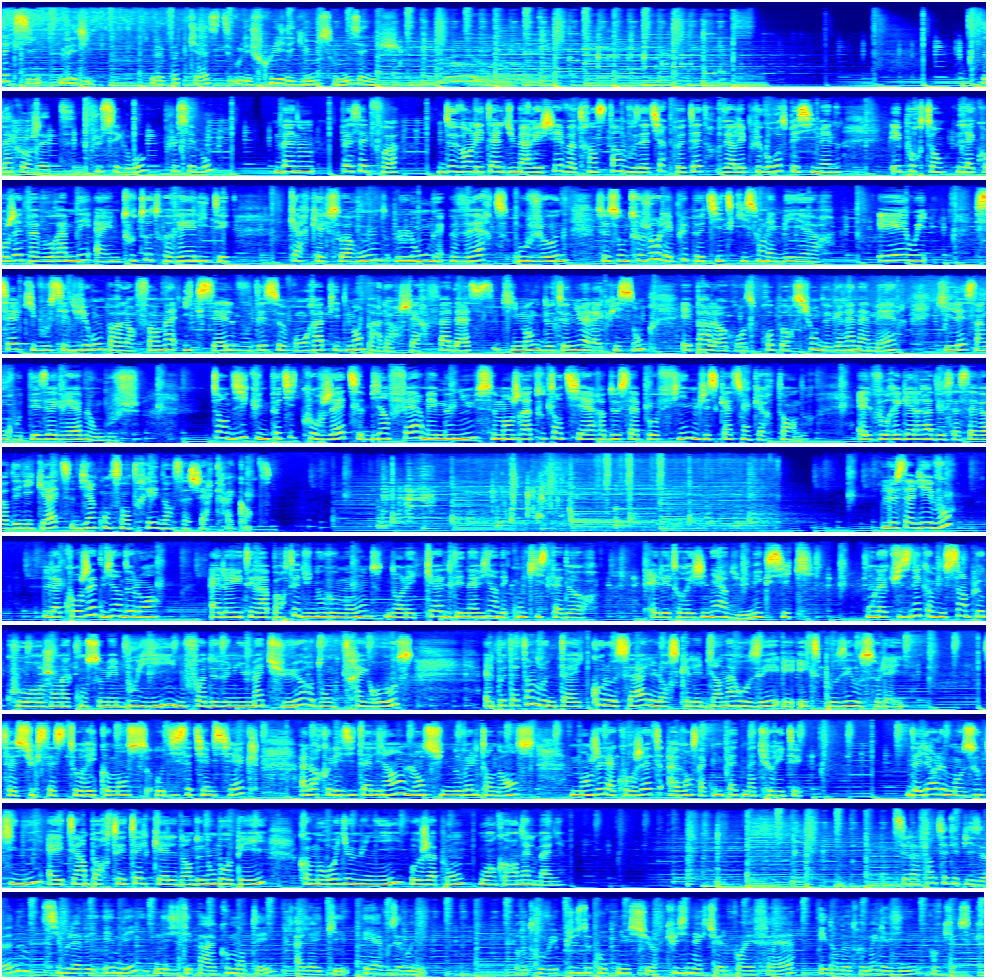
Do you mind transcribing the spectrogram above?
Sexy Veggie, le podcast où les fruits et légumes sont mis à nu. La courgette, plus c'est gros, plus c'est bon? Bah non, pas cette fois. Devant l'étal du maraîcher, votre instinct vous attire peut-être vers les plus gros spécimens. Et pourtant, la courgette va vous ramener à une toute autre réalité. Car qu'elle soit ronde, longue, verte ou jaune, ce sont toujours les plus petites qui sont les meilleures. Et oui, celles qui vous séduiront par leur format XL vous décevront rapidement par leur chair fadasse qui manque de tenue à la cuisson et par leur grosse proportion de graines amères qui laissent un goût désagréable en bouche. Tandis qu'une petite courgette, bien ferme et menue, se mangera tout entière, de sa peau fine jusqu'à son cœur tendre. Elle vous régalera de sa saveur délicate, bien concentrée dans sa chair craquante. Le saviez-vous? La courgette vient de loin. Elle a été rapportée du Nouveau Monde dans les cales des navires des conquistadors. Elle est originaire du Mexique. On la cuisinait comme une simple courge, on la consommait bouillie une fois devenue mature, donc très grosse. Elle peut atteindre une taille colossale lorsqu'elle est bien arrosée et exposée au soleil. Sa success story commence au XVIIe siècle, alors que les Italiens lancent une nouvelle tendance, manger la courgette avant sa complète maturité. D'ailleurs, le mot zucchini a été importé tel quel dans de nombreux pays, comme au Royaume-Uni, au Japon ou encore en Allemagne. C'est la fin de cet épisode. Si vous l'avez aimé, n'hésitez pas à commenter, à liker et à vous abonner. Retrouvez plus de contenu sur cuisineactuelle.fr et dans notre magazine en kiosque.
